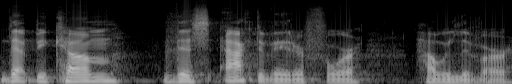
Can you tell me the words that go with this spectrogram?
that become this activator for how we live our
